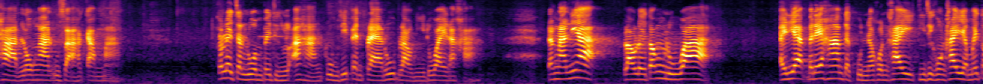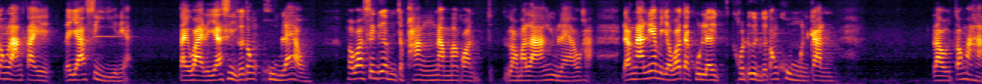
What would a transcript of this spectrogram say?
ผ่านโรงงานอุตสาหกรรมมา ก็เลยจะรวมไปถึงอาหารกลุ่มที่เป็นแปรรูปเหล่านี้ด้วยนะคะ ดังนั้นเนี่ยเราเลยต้องรู้ว่าไอเนี้ยไม่ได้ห้ามแต่คุณนะคนไข้จริงๆ คนไข้ยังไม่ต้องล้างไตระยะสี่เนี่ยไตวายระยะสี่ก็ต้องคุมแล้ว เพราะว่าเส้นเลือดมันจะพังนำมาก่อนเรามาล้างอยู่แล้วค่ะ ดังนั้นเนี่ยอย่าว่าแต่คุณเลยคนอื่นก็ต้องคุมเหมือนกัน เราต้องมาหา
